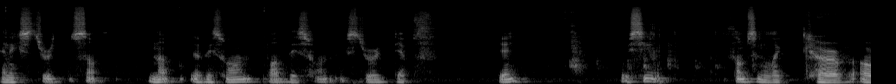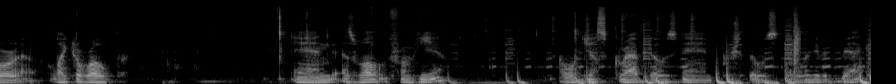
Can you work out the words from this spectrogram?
and extrude some not this one but this one extrude depth okay? We see something like curve or uh, like a rope and as well from here I will just grab those and push those a little bit back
